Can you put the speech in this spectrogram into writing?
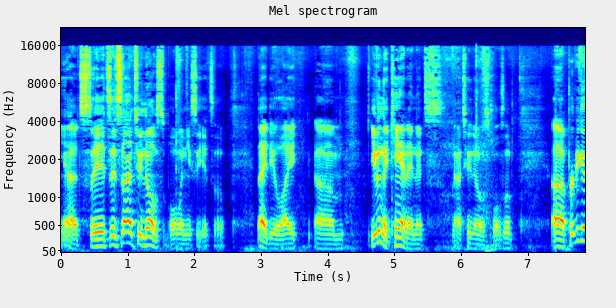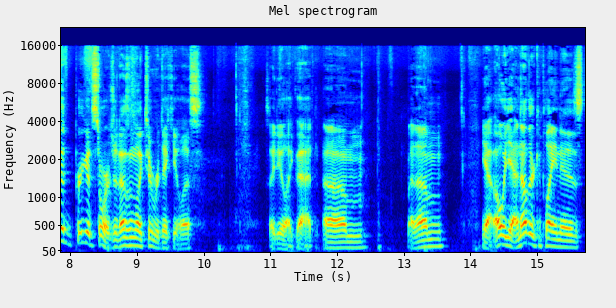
yeah, it's it's it's not too noticeable when you see it, so that I do like. Um, even the cannon, it's not too noticeable. So, uh, pretty good, pretty good storage. It doesn't look too ridiculous, so I do like that. Um, but um, yeah. Oh yeah, another complaint is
